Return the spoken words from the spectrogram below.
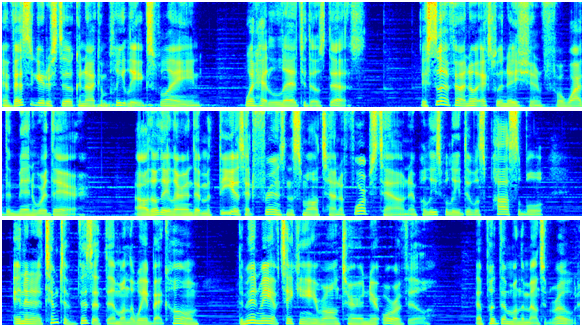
investigators still could not completely explain what had led to those deaths. They still have found no explanation for why the men were there. Although they learned that Mathias had friends in the small town of Forbestown and police believed it was possible, in an attempt to visit them on the way back home, the men may have taken a wrong turn near Oroville that put them on the mountain road.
